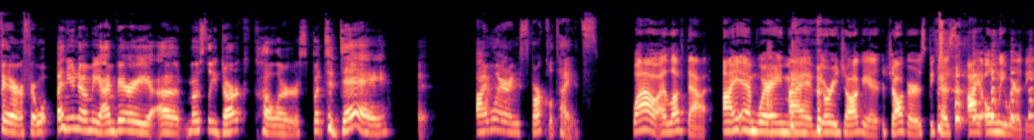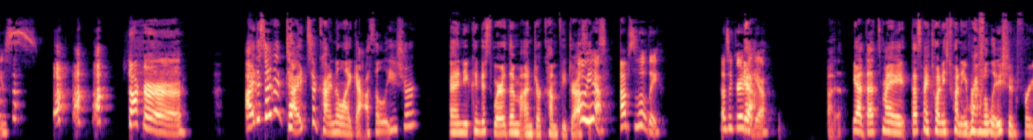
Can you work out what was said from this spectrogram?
Fair, fair. Well, and you know me, I'm very uh mostly dark colors, but today I'm wearing sparkle tights. Wow, I love that. I am wearing my Vuori jogger, joggers because I only wear these. Shocker. I decided tights are kind of like athleisure and you can just wear them under comfy dresses. Oh yeah, absolutely. That's a great yeah. idea. Uh, yeah, that's my that's my 2020 revelation for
